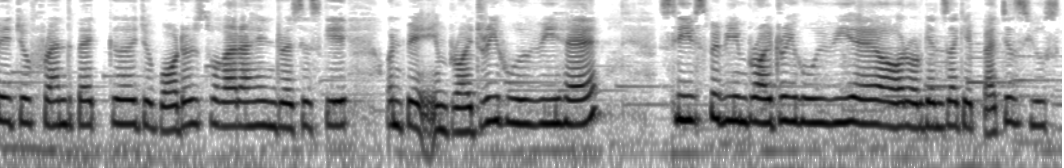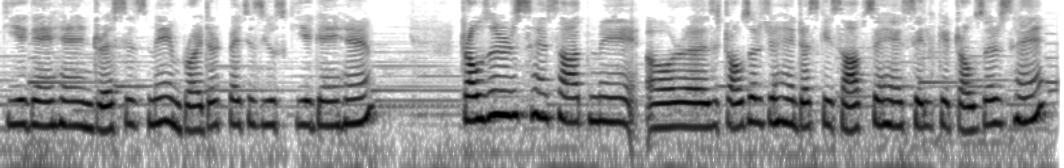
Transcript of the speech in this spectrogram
पे जो फ्रंट, बैक, जो बॉर्डर्स वगैरह हैं इन ड्रेसेस के, उन पे एम्ब्रॉयडरी हुई हुई है। स्लीव्स पे भी एम्ब्रॉयडरी हुई हुई है और ऑर्गेन्जा के पैचेस यूज़ किए गए हैं। इन ड्रेसेस में एम्ब्रॉयडर्ड पैचेस यूज़ किए गए हैं। ट्राउज़र्स हैं साथ में और ट्राउज़र जो हैं ड्रेस के हिसाब से हैं, सिल्क के ट्राउज़र्स हैं।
